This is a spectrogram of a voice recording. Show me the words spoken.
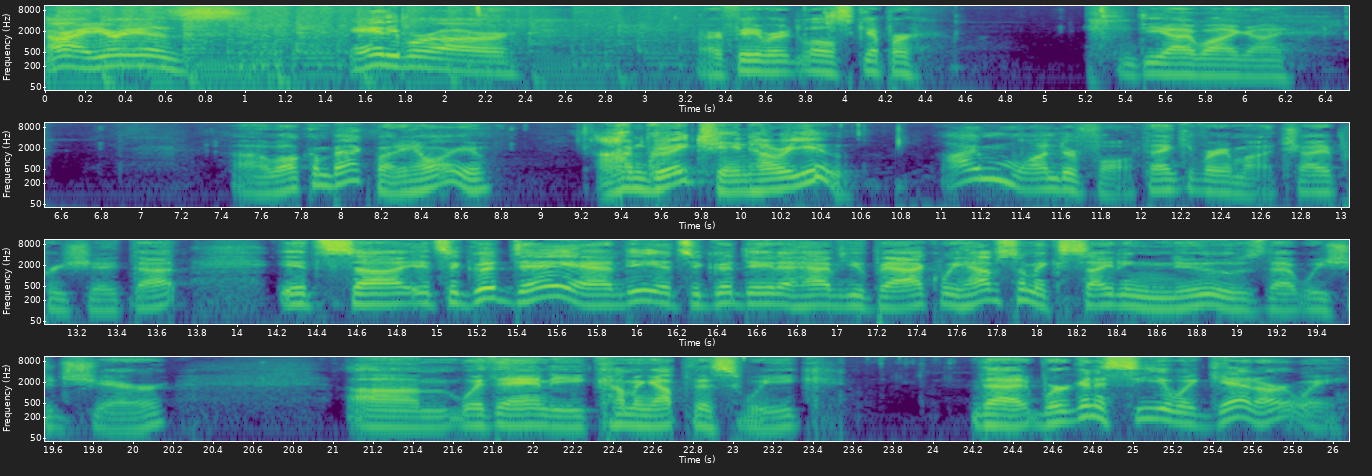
All right, here he is. Andy Baryer, our favorite little skipper, DIY guy. Uh, welcome back, buddy. How are you? I'm great, Shane. How are you? I'm wonderful. Thank you very much. I appreciate that. It's uh, it's a good day, Andy. It's a good day to have you back. We have some exciting news that we should share um, with Andy coming up this week. That we're going to see you again, aren't we?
